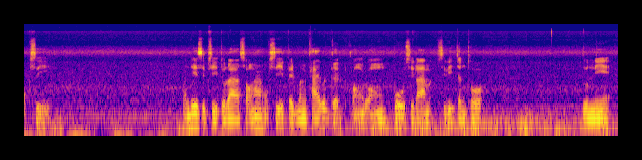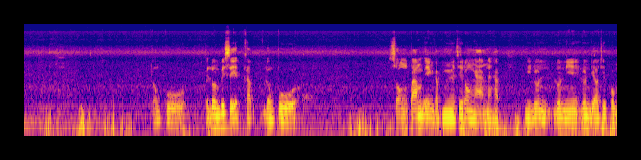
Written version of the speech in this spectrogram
2564 วันที่ 14 ตุลา 2564 เป็นวันคล้ายวันเกิดของหลวงปู่ศิลาสิริจันโท รุ่นนี้ หลวงปู่เป็นรุ่นพิเศษครับ หลวงปู่ ทรงปั๊มเองกับมือที่โรงงานนะครับ มีรุ่นรุ่นนี้รุ่นเดียวที่ผม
